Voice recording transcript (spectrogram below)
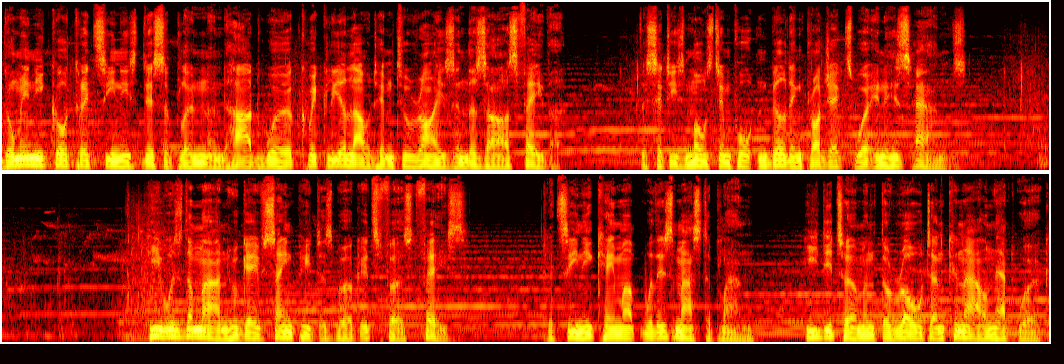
Domenico Trezzini's discipline and hard work quickly allowed him to rise in the Tsar's favor. The city's most important building projects were in his hands. He was the man who gave St. Petersburg its first face. Trezzini came up with his master plan. He determined the road and canal network.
